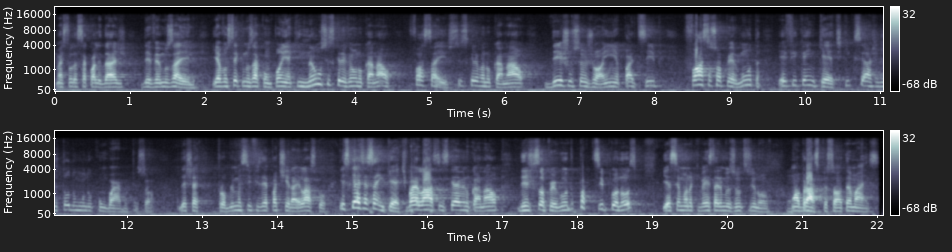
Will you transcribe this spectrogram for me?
mas toda essa qualidade devemos a ele. E a você que nos acompanha, que não se inscreveu no canal, faça isso. Se inscreva no canal, deixe o seu joinha, participe, faça a sua pergunta e aí fica a enquete. O que, que você acha de todo mundo com barba, pessoal? Deixa problema se fizer para tirar e lascou. Esquece essa enquete. Vai lá, se inscreve no canal, deixa sua pergunta, participe conosco e a semana que vem estaremos juntos de novo. Um abraço, pessoal. Até mais.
